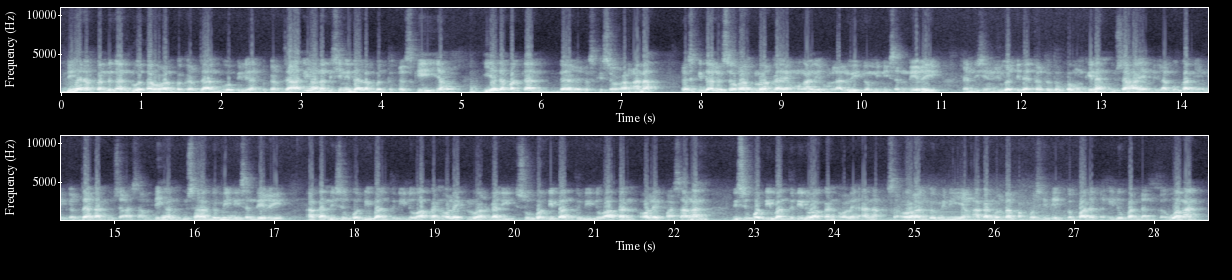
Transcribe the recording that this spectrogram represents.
dihadapkan dengan dua tawaran pekerjaan, dua pilihan pekerjaan di mana di sini dalam bentuk rezeki yang ia dapatkan dari rezeki seorang anak rezeki dari seorang keluarga yang mengalir melalui Gemini sendiri dan di sini juga tidak tertutup kemungkinan usaha yang dilakukan yang dikerjakan usaha sampingan usaha Gemini sendiri akan disupport dibantu didoakan oleh keluarga disupport dibantu didoakan oleh pasangan disupport dibantu didoakan oleh anak seorang Gemini yang akan berdampak positif kepada kehidupan dan keuangan.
